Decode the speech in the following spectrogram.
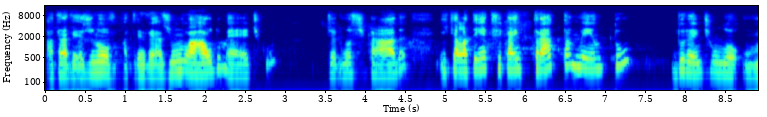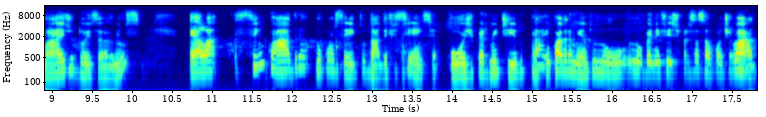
através de novo, através de um laudo médico diagnosticada, e que ela tenha que ficar em tratamento durante um, mais de dois anos, ela se enquadra no conceito da deficiência, hoje permitido para enquadramento no, no benefício de prestação continuada.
